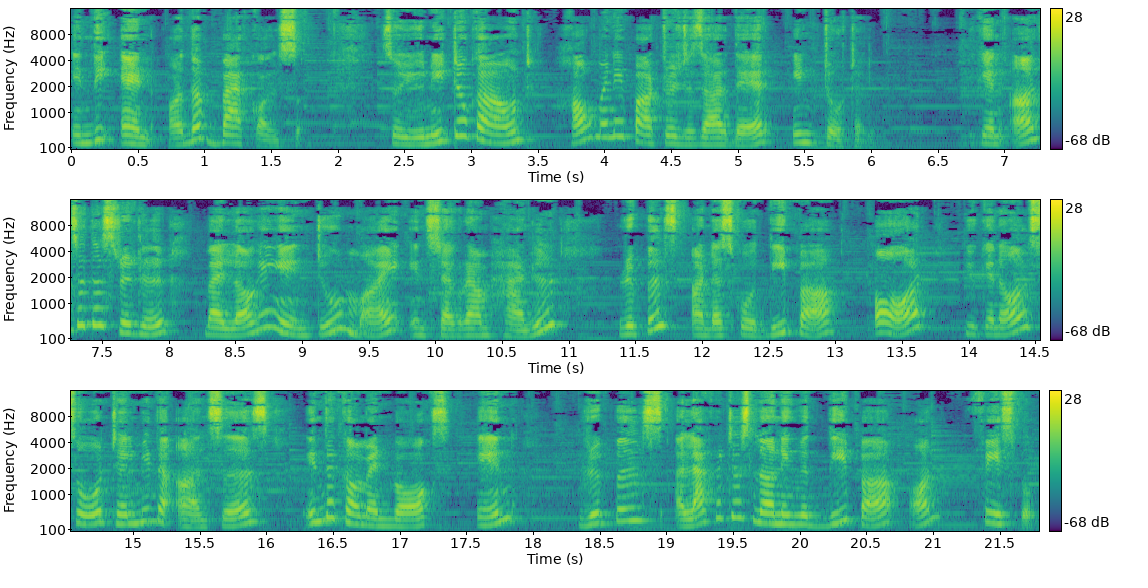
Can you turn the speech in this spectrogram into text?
in the end or the back also. So you need to count how many partridges are there in total. You can answer this riddle by logging into my Instagram handle ripples underscore deepa or you can also tell me the answers in the comment box in Ripples Alacritus Learning with Deepa on Facebook.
